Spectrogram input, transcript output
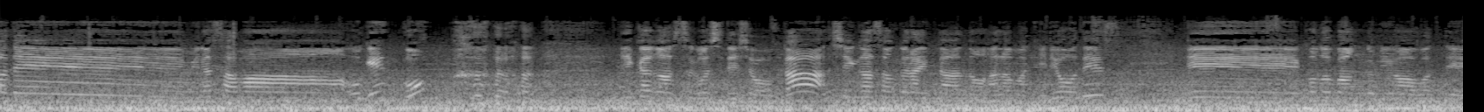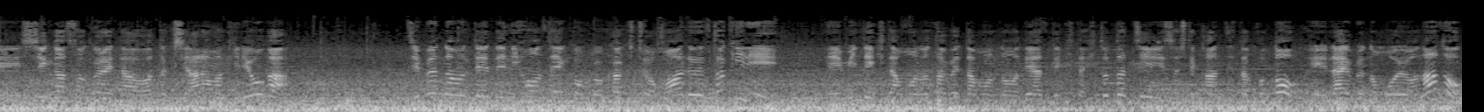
まで皆様お元気？いかがお過ごしでしょうか？シンガーソングライターの荒牧亮です、えー、この番組は、えー、シンガーソングライター私荒牧亮が自分の運転で日本全国を各地を回る時に、えー、見てきたもの食べたもの出会ってきた人たちそして感じたこと、えライブの模様など、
